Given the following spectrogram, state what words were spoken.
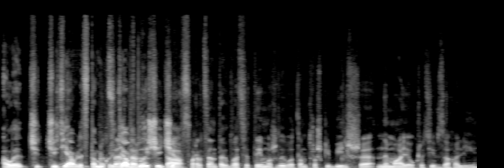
але чи, чи з'являться там укриття в ближчий да, час? В процентах 20, можливо, там трошки більше, немає укриттів взагалі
